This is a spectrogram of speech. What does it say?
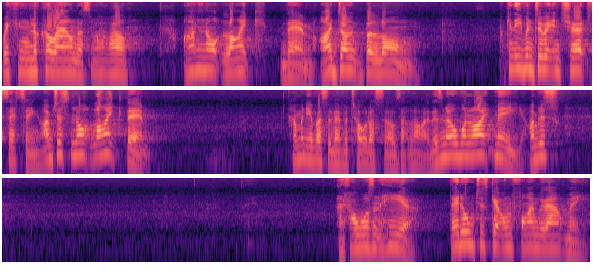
We can look around us and, well, I'm not like them. I don't belong. We can even do it in church setting. I'm just not like them. How many of us have ever told ourselves that lie? There's no one like me. I'm just. And if I wasn't here, they'd all just get on fine without me.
